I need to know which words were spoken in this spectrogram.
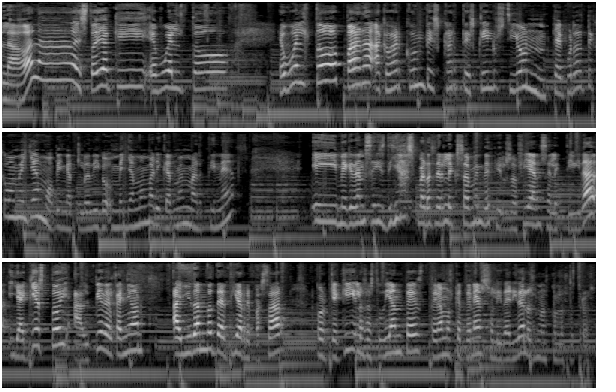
Hola, hola, estoy aquí, he vuelto. He vuelto para acabar con Descartes, qué ilusión. ¿Te acuerdas de cómo me llamo? Venga, te lo digo, me llamo Mari Carmen Martínez y me quedan seis días para hacer el examen de filosofía en selectividad y aquí estoy al pie del cañón ayudándote a ti a repasar porque aquí los estudiantes tenemos que tener solidaridad los unos con los otros.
